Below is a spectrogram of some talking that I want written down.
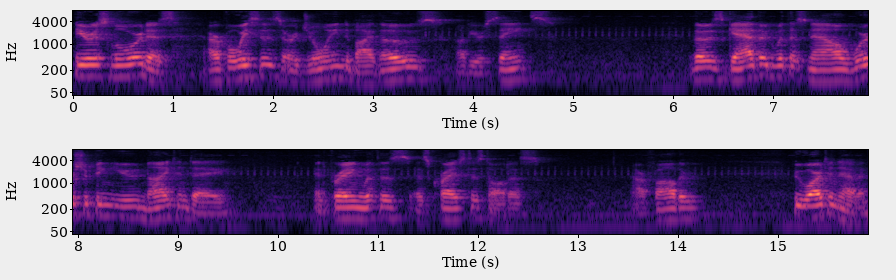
Hear us, Lord, as our voices are joined by those of your saints those gathered with us now, worshiping you night and day, and praying with us as Christ has taught us. Our Father, who art in heaven,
